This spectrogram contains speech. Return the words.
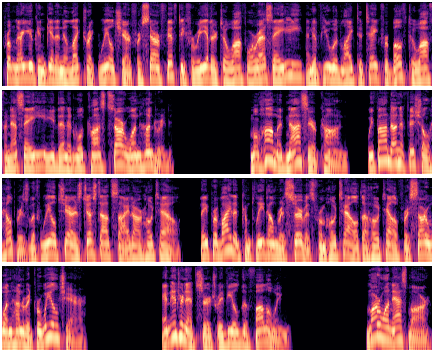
From there you can get an electric wheelchair for SAR 50 for either Tawaf or Sa'ee and if you would like to take for both Tawaf and Sa'ee then it will cost SAR 100. Muhammad Nasir Khan, we found unofficial helpers with wheelchairs just outside our hotel. They provided complete Umrah service from hotel to hotel for SAR 100 per wheelchair. An internet search revealed the following. Marwan Asmar,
